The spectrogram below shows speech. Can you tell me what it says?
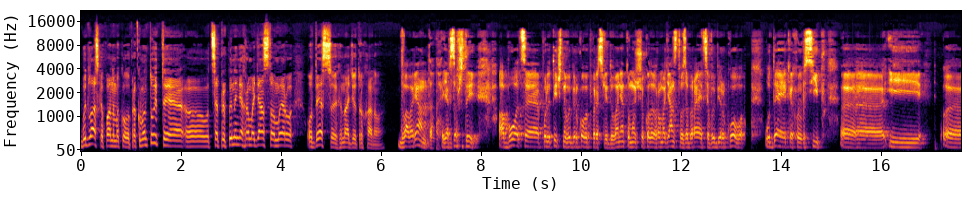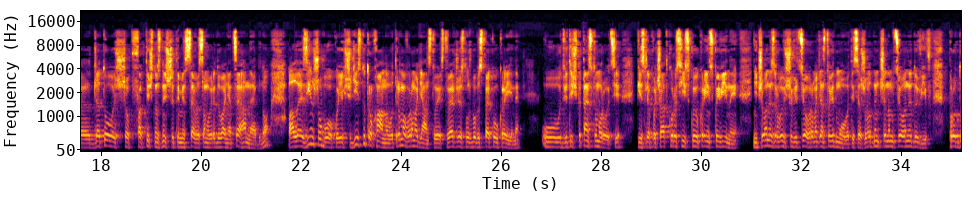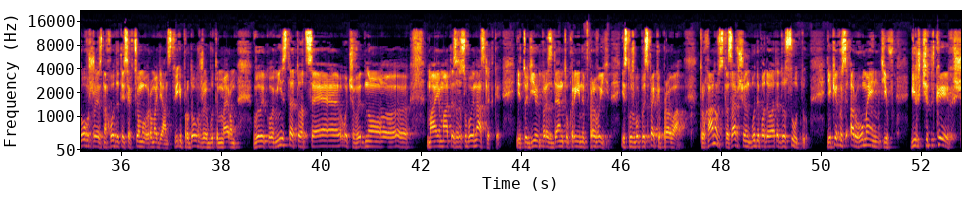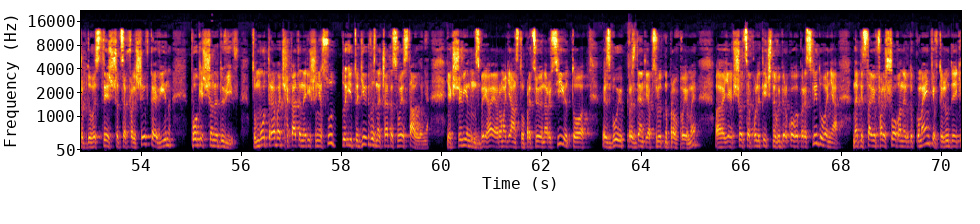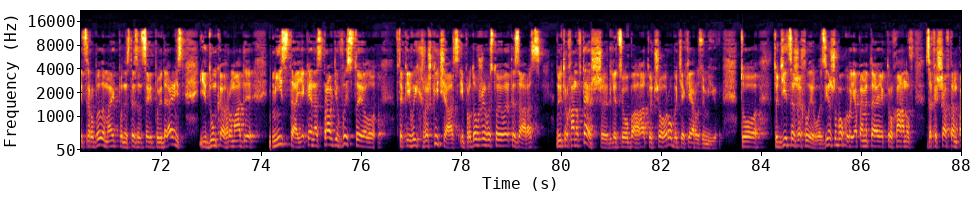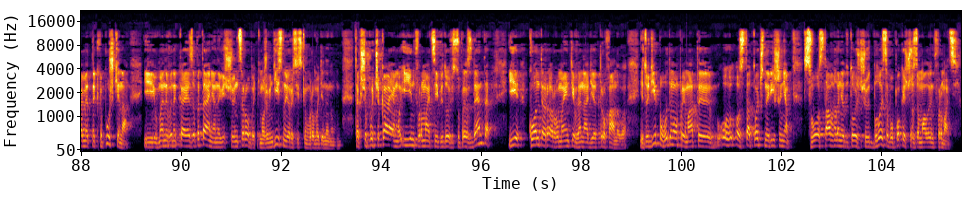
Будь ласка, пане Миколо, прокоментуйте е, це припинення громадянства меру Одеси Геннадія Труханова. Два варіанти, як завжди, або це політичне вибіркове переслідування, тому що коли громадянство забирається вибірково у деяких осіб е- і е, для того, щоб фактично знищити місцеве самоврядування, це ганебно. Але з іншого боку, якщо дійсно Труханов отримав громадянство, як стверджує Служба безпеки України. У 2015 році, після початку російсько-української війни, нічого не зробив, щоб від цього громадянства відмовитися. Жодним чином цього не довів. Продовжує знаходитися в цьому громадянстві і продовжує бути мером великого міста. То це очевидно е, має мати за собою наслідки. І тоді президент України правий і служба безпеки права. Труханов сказав, що він буде подавати до суду. Якихось аргументів більш чітких, щоб довести, що це фальшивка, він поки що не довів. Тому треба чекати на рішення суду і тоді визначати своє ставлення. Якщо він зберігає громадянство, працює на Росію, то СБУ і президент є абсолютно правими. Е, Якщо це політичне вибіркове переслідування на підставі фальшованих документів, то люди, які це робили, мають понести за це відповідальність. І думка громади міста, яке насправді вистояло в такий важкий час і продовжує вистоювати зараз. Ну і Труханов теж для цього багато чого робить, як я розумію. То тоді це жахливо. З іншого боку, я пам'ятаю, як Труханов захищав там пам'ятники Пушкіна, і в мене виникає запитання, навіщо він це робить? Може він дійсно є російським громадянином? Так що почекаємо і інформації від офісу президента, і контраргументів Геннадія Труханова. І тоді будемо приймати остаточне рішення свого ставлення до того, що відбулося, бо поки що замало інформації.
